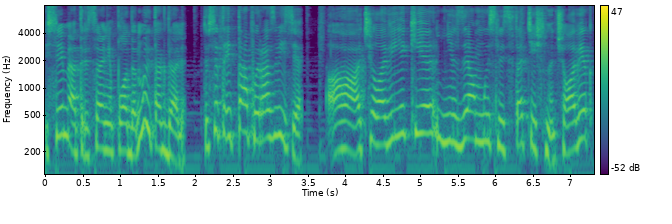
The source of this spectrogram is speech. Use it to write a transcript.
семя отрицания плода, ну и так далее. То есть это этапы развития. А о человеке нельзя мыслить статично. Человек,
